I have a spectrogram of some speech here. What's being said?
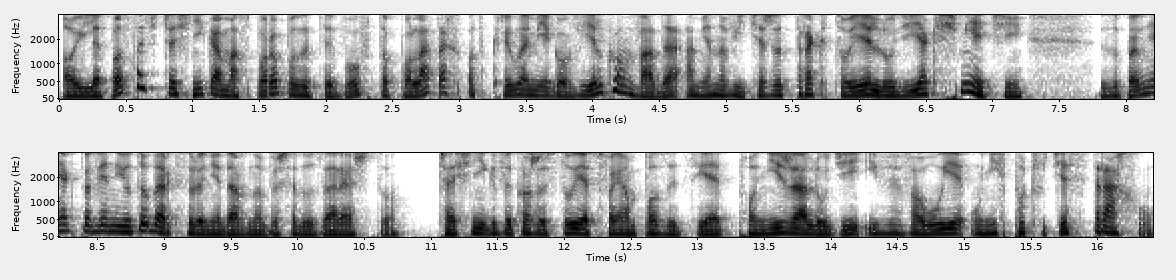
O ile postać Cześnika ma sporo pozytywów, to po latach odkryłem jego wielką wadę, a mianowicie, że traktuje ludzi jak śmieci. Zupełnie jak pewien youtuber, który niedawno wyszedł z aresztu. Cześnik wykorzystuje swoją pozycję, poniża ludzi i wywołuje u nich poczucie strachu.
